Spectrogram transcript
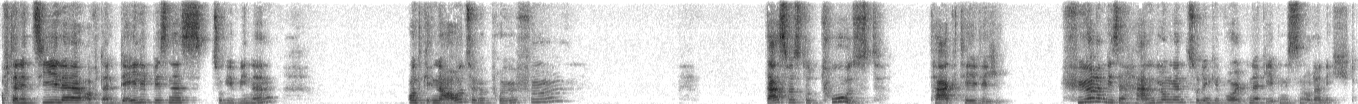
auf deine Ziele, auf dein Daily Business zu gewinnen und genau zu überprüfen, das, was du tust, tagtäglich, führen diese Handlungen zu den gewollten Ergebnissen oder nicht.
